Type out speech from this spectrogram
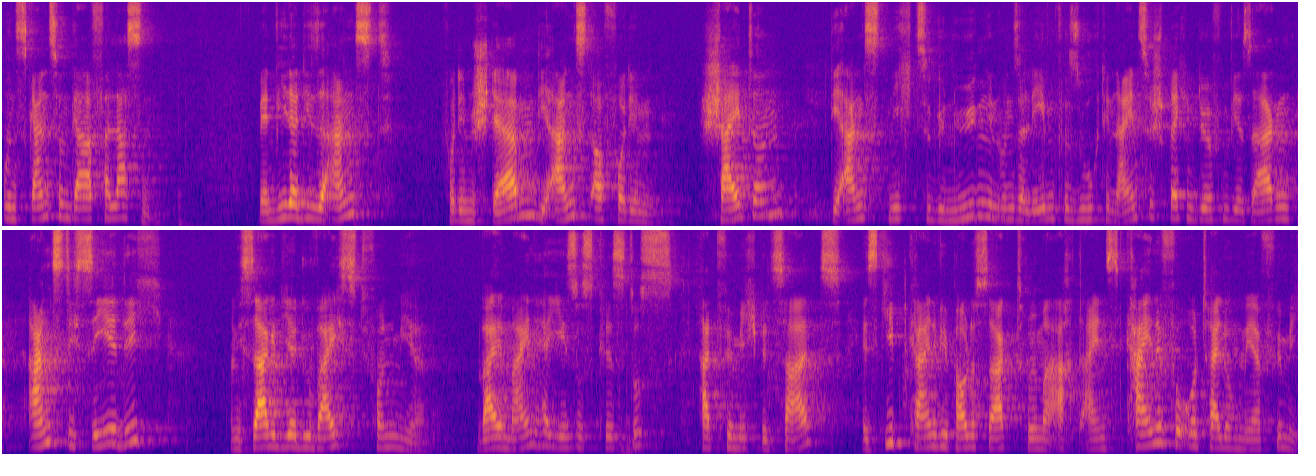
uns ganz und gar verlassen. Wenn wieder diese Angst vor dem Sterben, die Angst auch vor dem Scheitern, die Angst nicht zu genügen in unser Leben versucht hineinzusprechen, dürfen wir sagen, Angst, ich sehe dich und ich sage dir, du weichst von mir, weil mein Herr Jesus Christus hat für mich bezahlt. Es gibt keine, wie Paulus sagt, Römer 8.1, keine Verurteilung mehr für mich.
